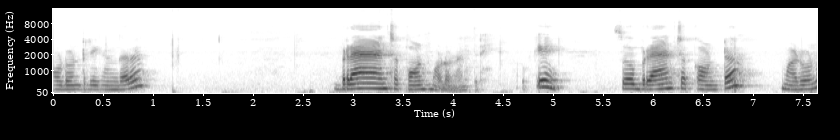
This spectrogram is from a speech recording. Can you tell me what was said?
ನೋಡೋಣ್ರಿ ಹಂಗಾರೆ. ಬ್ರ್ಯಾಂಚ್ ಅಕೌಂಟ್ ಮಾಡೋಣ ಅಂತ್ರಿ. ಓಕೆ? ಸೊ, ಬ್ರ್ಯಾಂಚ್ ಅಕೌಂಟ ಮಾಡೋಣ.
